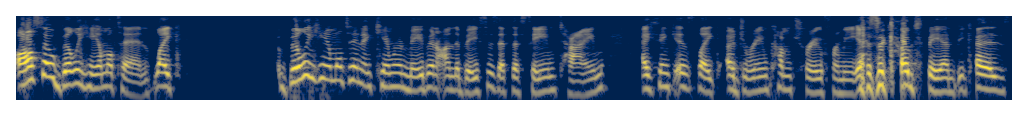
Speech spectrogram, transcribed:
also billy hamilton like billy hamilton and cameron maybin on the bases at the same time i think is like a dream come true for me as a cubs fan because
